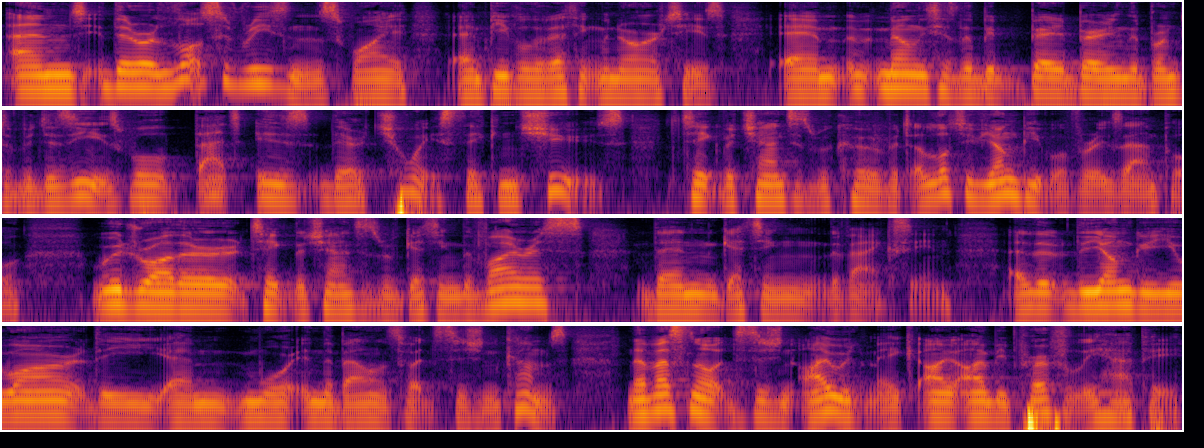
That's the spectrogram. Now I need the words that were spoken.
And there are lots of reasons why um, people of ethnic minorities, um, Melanie says they'll be bearing the brunt of a disease. Well, that is their choice. They can choose to take the chances with COVID. A lot of young people, for example, would rather take the chances with getting the virus than getting the vaccine. Uh, the, the, younger you are, the um, more in the balance that decision comes. Now, that's not a decision I would make. I, I'd be perfectly happy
